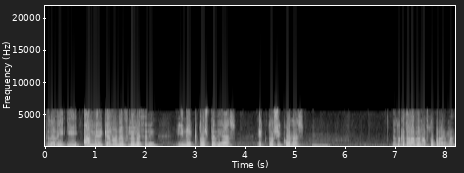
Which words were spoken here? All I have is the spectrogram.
Δηλαδή οι Αμερικανό νεοφιλελεύθεροι είναι εκτός παιδιάς, εκτός εικόνας. Μμ. Δεν το καταλαβαίνω αυτό το πράγμα.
